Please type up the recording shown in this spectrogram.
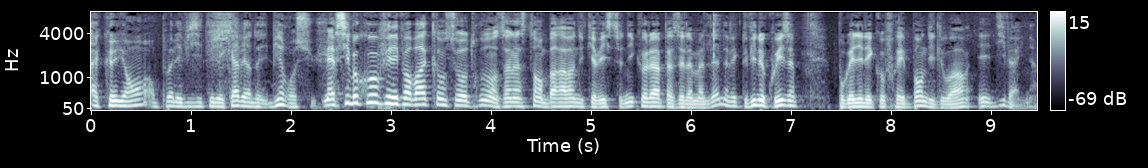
accueillant. On peut aller visiter les caves et on est bien reçu. Merci beaucoup Philippe Orbrac. On se retrouve dans un instant au bar à du caviste Nicolas, place de la Madeleine, avec le Vino Quiz pour gagner les coffrets Bandit Loire et Divine.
